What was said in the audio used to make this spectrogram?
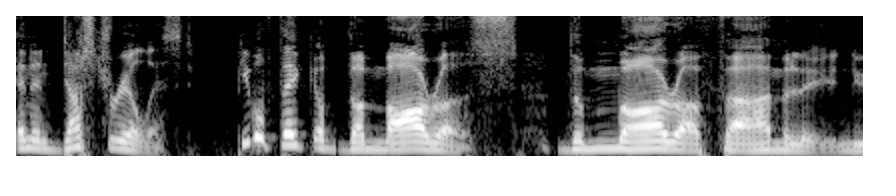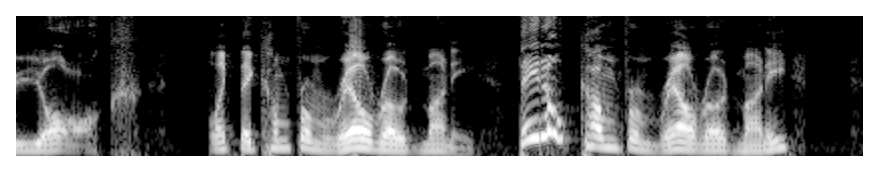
an industrialist. People think of the Maras, the Mara family in New York, like they come from railroad money. They don't come from railroad money.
